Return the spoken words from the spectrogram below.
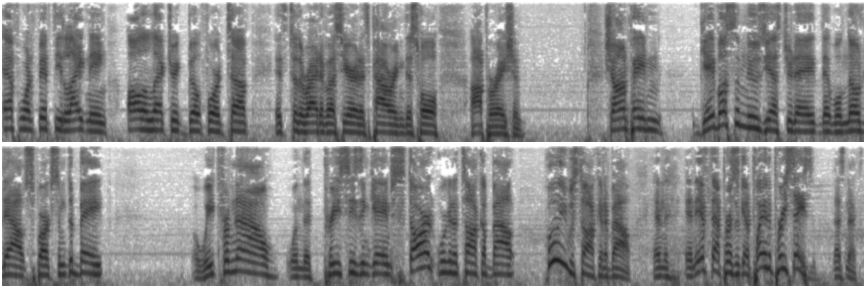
F-150 Lightning, all electric, built Ford tough. It's to the right of us here, and it's powering this whole operation. Sean Payton gave us some news yesterday that will no doubt spark some debate. A week from now, when the preseason games start, we're going to talk about who he was talking about and and if that person's going to play in the preseason. That's next.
